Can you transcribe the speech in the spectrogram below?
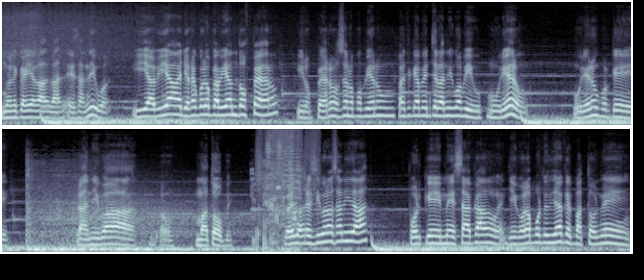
No le caían esas niguas. Y había, yo recuerdo que habían dos perros y los perros se los comieron prácticamente las niguas vivos. Murieron. Murieron porque las niguas mató. Pues. Bueno, recibo la sanidad porque me sacan, llegó la oportunidad que el pastor me,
